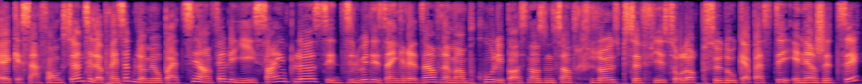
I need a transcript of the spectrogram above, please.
euh, que ça fonctionne. C'est le principe de l'homéopathie, en fait, il est simple, c'est diluer des ingrédients vraiment beaucoup, les passer dans une centrifugeuse puis se fier sur leur pseudo-capacité énergétique.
